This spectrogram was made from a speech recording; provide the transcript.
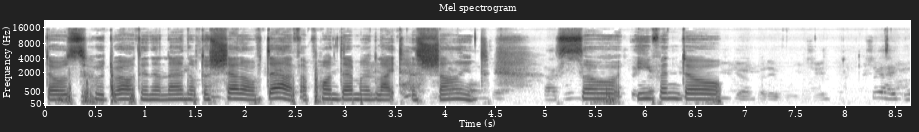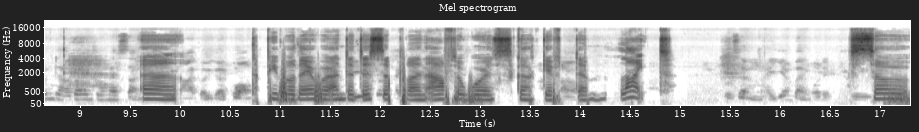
Those who dwelt in the land of the shadow of death, upon them a light has shined. So even though uh, the people there were under discipline, afterwards God gave them light. So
